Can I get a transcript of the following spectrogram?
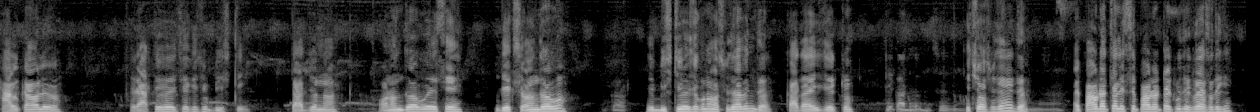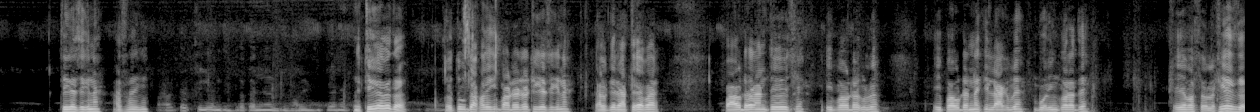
হালকা হলেও রাতে হয়েছে কিছু বৃষ্টি। তার জন্য অনন্তবাবু এসে দেখছে। অনন্তবাবু এই বৃষ্টি হয়েছে কোনো অসুবিধা হবে না তো? কাদা হয়েছে একটু। কিছু অসুবিধা নেই তো? এই পাউডার চালিয়েছে পাউডারটা একটু দেখবে আসো দেখি। ঠিক আছে কিনা? আসো দেখি। ঠিক আছে তো? ও তো দেখো দেখি পাউডারটা ঠিক আছে কিনা? কালকে রাতে আবার পাউডার আনতে হয়েছে। এই পাউডারগুলো এই পাউডার নাকি লাগবে বোরিং করাতে। এই অবস্থাগুলো ঠিক আছে? তো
